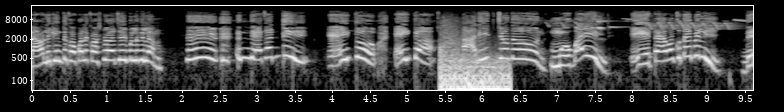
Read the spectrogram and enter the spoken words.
না হলে কিন্তু কপালে কষ্ট আছে বলে দিলাম। দেখাচ্ছি। এই তো এইটা। আরে চোদন মোবাইল? এটা আবার কোথায় পেলি? দে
